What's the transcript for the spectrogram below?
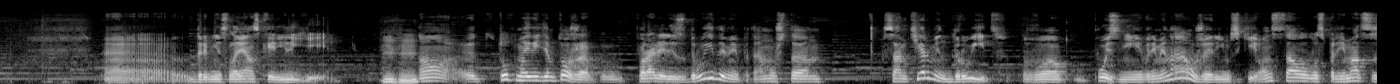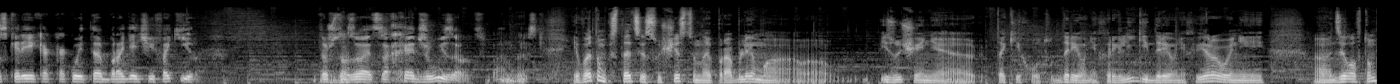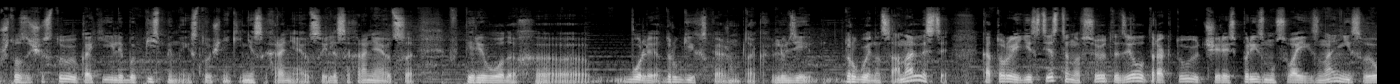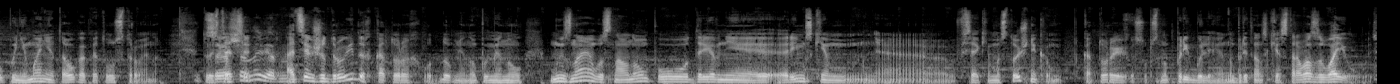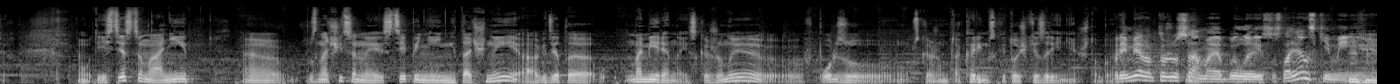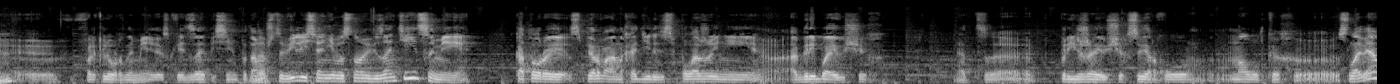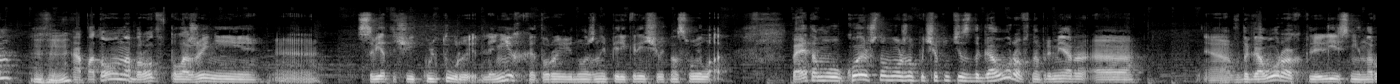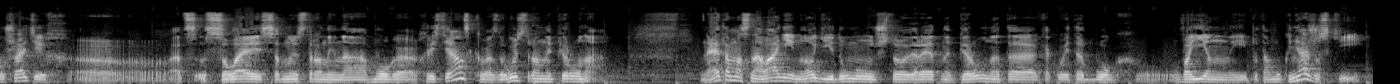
э, древнеславянской религии. Угу. Но э, тут мы видим тоже параллели с друидами, потому что сам термин друид в поздние времена, уже римские, он стал восприниматься скорее как какой-то бродячий факир. То, что да. называется hedge wizard по-английски. И в этом, кстати, существенная проблема э, изучения таких вот древних религий, древних верований. Э, дело в том, что зачастую какие-либо письменные источники не сохраняются или сохраняются в переводах э, более других, скажем так, людей другой национальности, которые, естественно, все это дело трактуют через призму своих знаний и своего понимания того, как это устроено. То Совершенно есть о, верно. О тех же друидах, которых вот Домнин упомянул, мы знаем в основном по древнеримским э, всяким источникам, которые, собственно, прибыли на Британские острова завоевывать их. Вот, естественно, они э, в значительной степени не точны, а где-то намеренно искажены в пользу, скажем так, римской точки зрения, чтобы... Примерно то же самое да. было и со славянскими угу. фольклорными, так сказать, записями, потому да. что велись они в основном византийцами, которые сперва находились в положении огребающих от э, приезжающих сверху на лодках э, славян, угу. а потом, наоборот, в положении э, светочей культуры для них, которые должны перекрещивать на свой лад. Поэтому кое-что можно почерпнуть из договоров. Например, э, э, в договорах клялись не нарушать их, э, ссылаясь с одной стороны на бога христианского, а с другой стороны на Перуна. На этом основании многие думают, что, вероятно, Перун это какой-то бог военный и потому княжеский.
